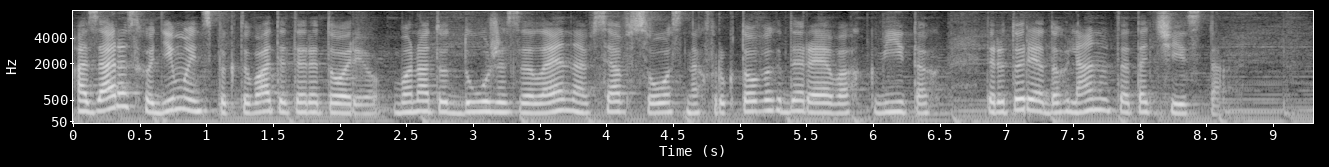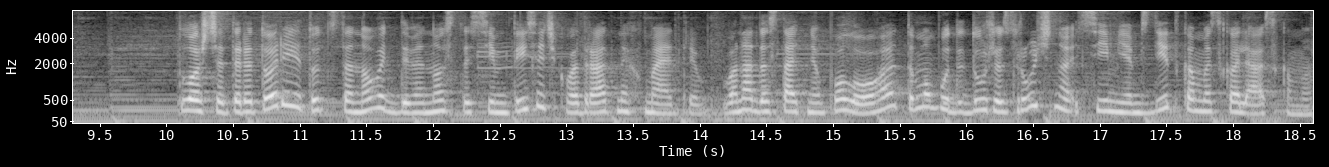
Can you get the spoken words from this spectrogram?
А зараз ходімо інспектувати територію. Вона тут дуже зелена, вся в соснах, фруктових деревах, квітах. Територія доглянута та чиста. Площа території тут становить 97 тисяч квадратних метрів. Вона достатньо полога, тому буде дуже зручно сім'ям з дітками з колясками.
